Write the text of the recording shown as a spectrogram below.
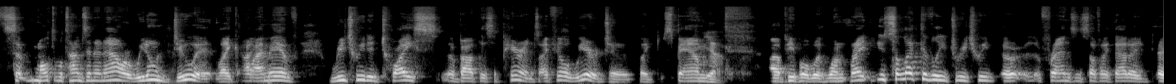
so, multiple times in an hour? We don't Yeah. do it. Like, I may have retweeted twice about this appearance. I feel weird to like spam Yeah. Uh, people with one. Right? You selectively retweet uh, friends and stuff like that. I I,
